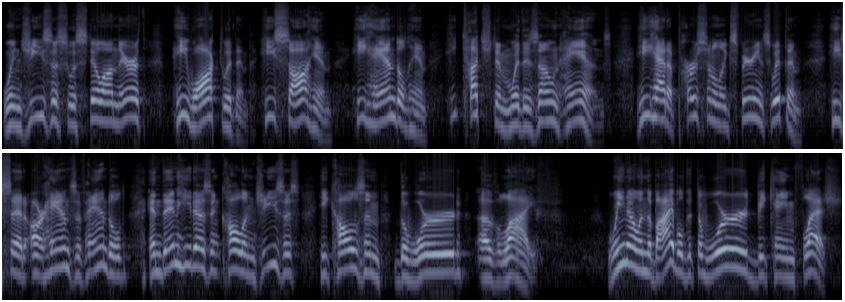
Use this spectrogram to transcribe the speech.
when Jesus was still on the earth, he walked with him, he saw him, he handled him, he touched him with his own hands. He had a personal experience with him. He said, Our hands have handled. And then he doesn't call him Jesus, he calls him the Word of life. We know in the Bible that the Word became flesh.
